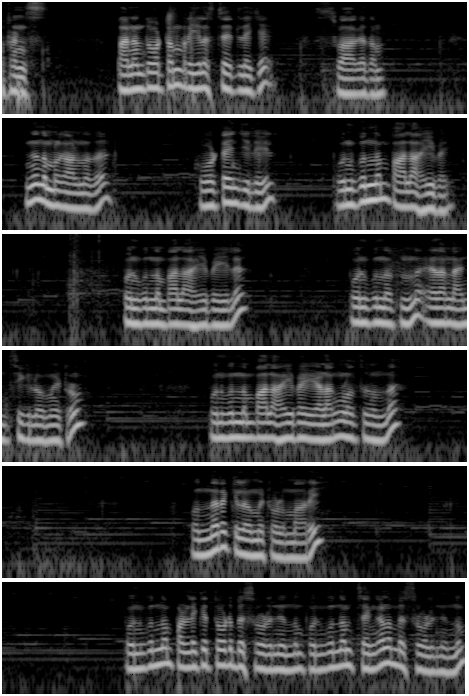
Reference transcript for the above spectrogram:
ഫ്രണ്ട്സ് പനന്തോട്ടം റിയൽ എസ്റ്റേറ്റിലേക്ക് സ്വാഗതം. ഇന്ന് നമ്മൾ കാണുന്നത് കോട്ടയം ജില്ലയിൽ പൊൻകുന്നം പാല ഹൈവേ. പൊൻകുന്നം പാല ഹൈവേയിൽ പൊൻകുന്നത്ത് നിന്ന് ഏതാണ്ട് അഞ്ച് കിലോമീറ്ററും പൊൻകുന്നം പാല ഹൈവേ നിന്ന് ഒന്നര കിലോമീറ്ററോളം മാറി പൊൻകുന്നം പള്ളിക്കത്തോട് ബസ് റോഡിൽ നിന്നും പൊൻകുന്നം ചെങ്ങളം ബസ് റോഡിൽ നിന്നും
